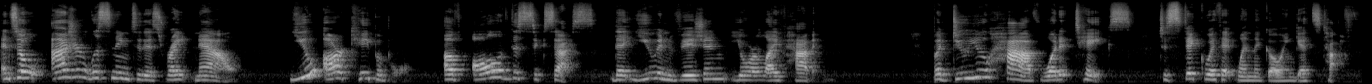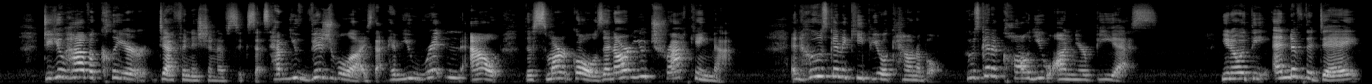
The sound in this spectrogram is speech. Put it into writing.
And so, as you're listening to this right now, you are capable of all of the success that you envision your life having. But do you have what it takes to stick with it when the going gets tough? Do you have a clear definition of success? Have you visualized that? Have you written out the SMART goals? And are you tracking that? And who's going to keep you accountable? Who's going to call you on your BS? You know, at the end of the day,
